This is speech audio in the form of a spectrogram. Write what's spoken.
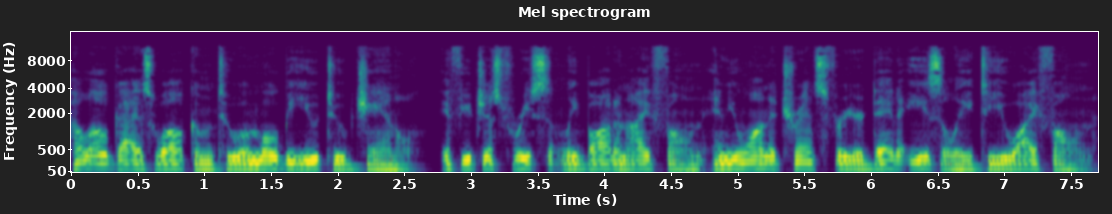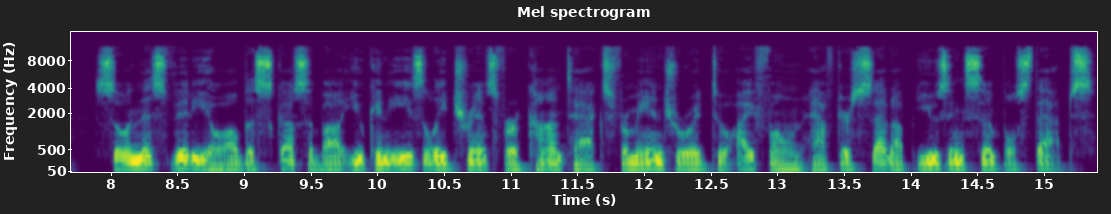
Hello guys welcome to iMobie YouTube channel. If you just recently bought an iPhone and you want to transfer your data easily to your iPhone, so in this video I'll discuss about you can easily transfer contacts from Android to iPhone after setup using simple steps.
